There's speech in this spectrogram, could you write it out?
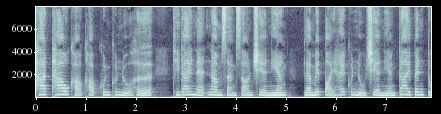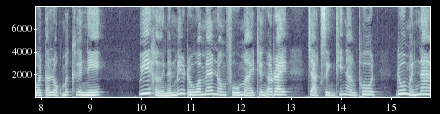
ทาดเท่าขอขอบคุณคุณหนูเหอ ที่ได้แนะนำสั่งสอนเฉียเนียง และไม่ปล่อยให้คุณหนูเฉียเนียงกลายเป็นตัวตลกเมื่อคืนนี้ วี่เหอนั้นไม่รู้ว่าแม่นมฝูหมายถึงอะไร จากสิ่งที่นางพูด ดูเหมือนนาง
